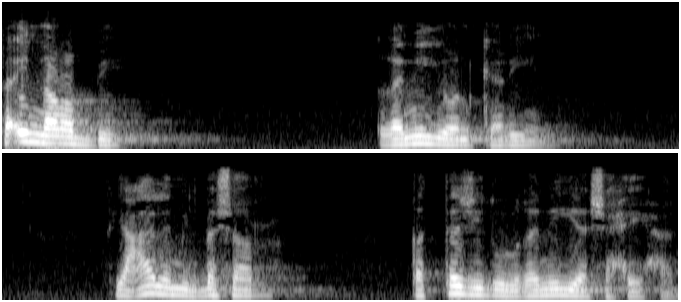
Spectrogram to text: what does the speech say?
فإن ربي غني كريم. في عالم البشر قد تجد الغني شحيحاً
